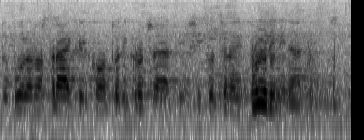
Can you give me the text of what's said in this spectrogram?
Dopo la strike il conto di Crociati in situazione di due eliminati.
